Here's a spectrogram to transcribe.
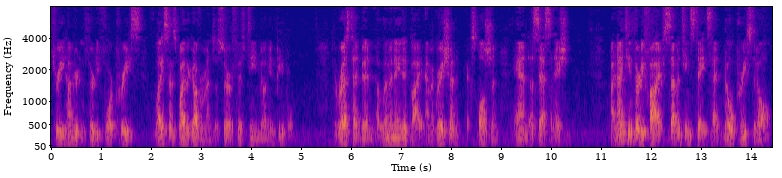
334 priests licensed by the government to serve 15 million people. The rest had been eliminated by emigration, expulsion, and assassination. By 1935, 17 states had no priest at all.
